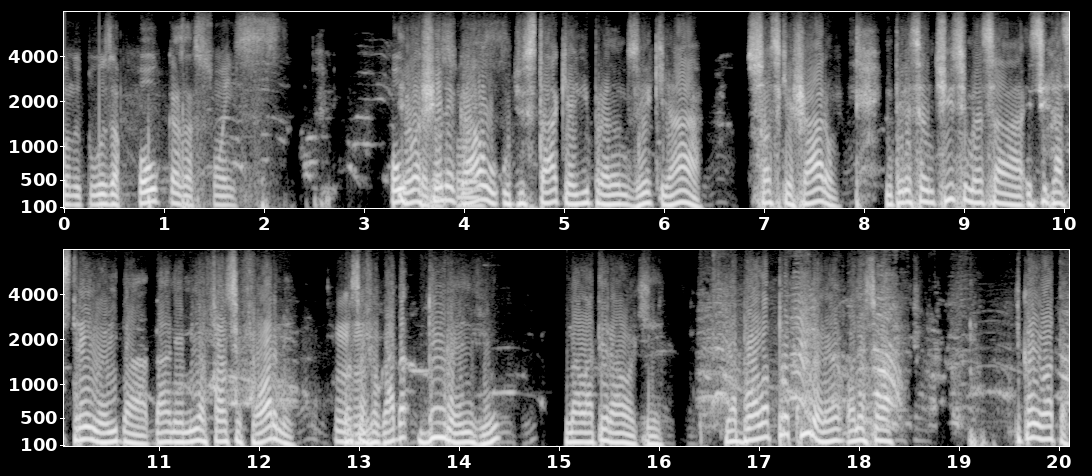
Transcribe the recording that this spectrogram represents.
Quando tu usa poucas ações. Eu Poucas achei ações. legal o destaque aí, para não dizer que ah, só se queixaram. Interessantíssimo essa, esse rastreio aí da, da anemia falciforme. Uhum. Nossa, jogada dura aí, viu? Na lateral aqui. E a bola procura, né? Olha só. De canhota.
